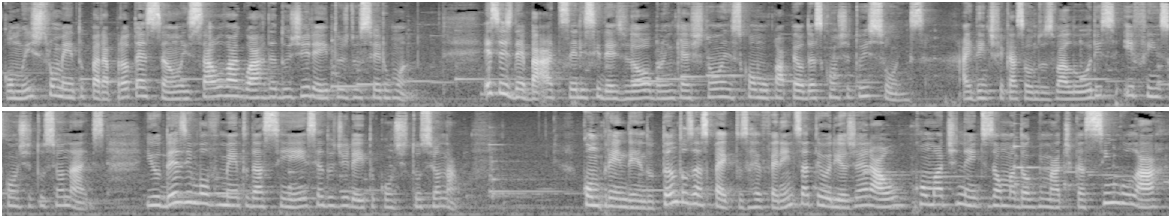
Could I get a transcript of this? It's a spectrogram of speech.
como instrumento para a proteção e salvaguarda dos direitos do ser humano. Esses debates eles se desdobram em questões como o papel das constituições, a identificação dos valores e fins constitucionais e o desenvolvimento da ciência do direito constitucional, compreendendo tanto os aspectos referentes à teoria geral como atinentes a uma dogmática singular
